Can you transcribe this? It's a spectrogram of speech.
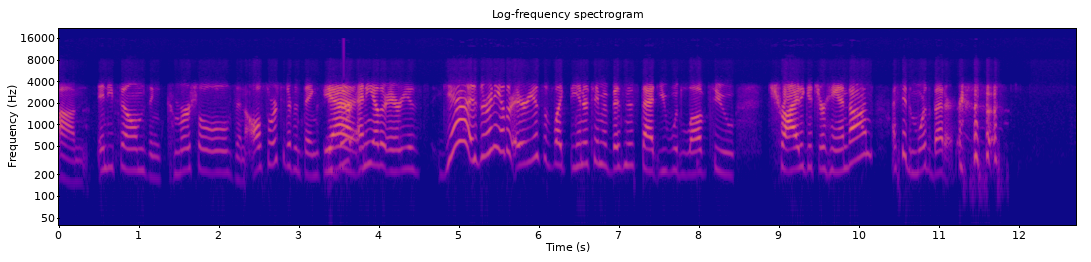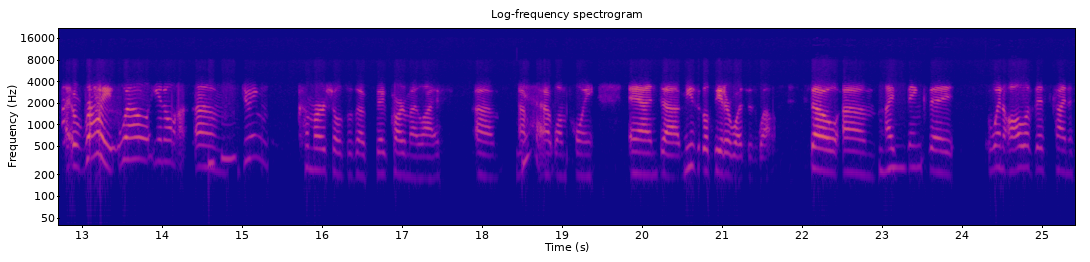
um indie films and commercials and all sorts of different things. Is there any other areas? Yeah, is there any other areas of like the entertainment business that you would love to try to get your hand on? I say the more the better. Uh, right. Well, you know, um, Mhm. doing commercials was a big part of my life um, at, Yeah. at one point, and uh, musical theater was as well. So um, I Mhm. think that when all of this kind of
